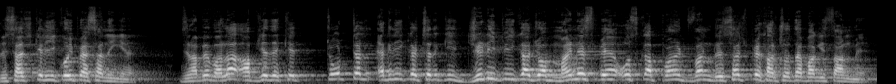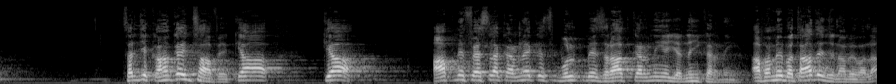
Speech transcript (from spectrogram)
ریسرچ کے لیے کوئی پیسہ نہیں ہے۔ جناب والا، آپ یہ دیکھیں ٹوٹل ایگریکلچر کی جی ڈی پی کا جو اب مائنس پہ ہے، اس کا پوائنٹ ون ریسرچ پہ خرچ ہوتا ہے پاکستان میں۔ سر، یہ کہاں کا انصاف ہے؟ کیا کیا آپ نے فیصلہ کرنا ہے کہ اس ملک میں زراعت کرنی ہے یا نہیں کرنی؟ آپ ہمیں بتا دیں جناب والا۔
